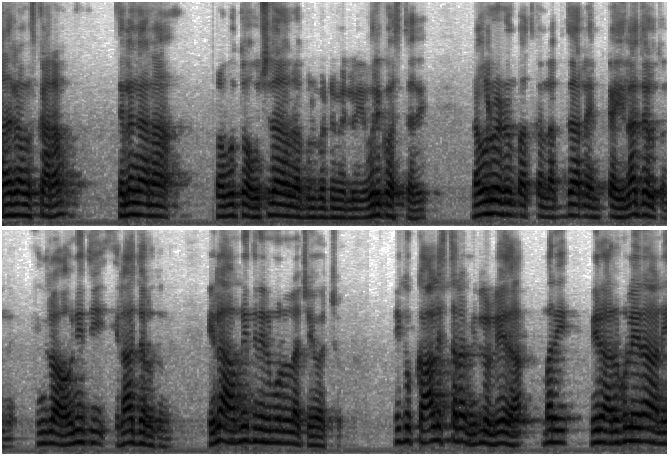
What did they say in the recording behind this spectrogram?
అందరికీ నమస్కారం. తెలంగాణ ప్రభుత్వ ఉచిత డబుల్ బెడ్రూమ్ ఇల్లు ఎవరికి వస్తుంది? డబుల్ బెడ్రూమ్ పథకం లబ్ధిదారుల ఎంపిక ఎలా జరుగుతుంది? ఇందులో అవినీతి ఎలా జరుగుతుంది? ఎలా అవినీతి నిర్మూలన చేయవచ్చు? మీకు ఖాళీ స్థలం ఇల్లు లేదా? మరి మీరు అర్హులేనా అని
